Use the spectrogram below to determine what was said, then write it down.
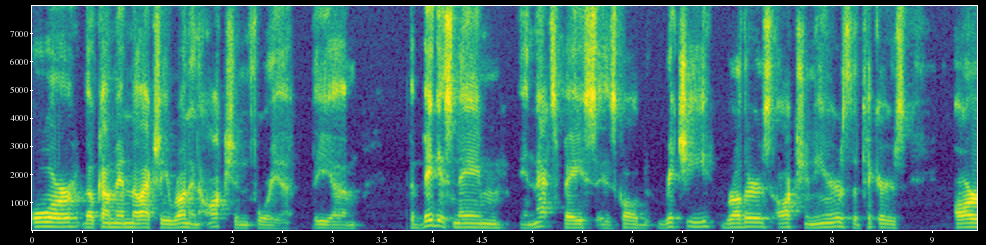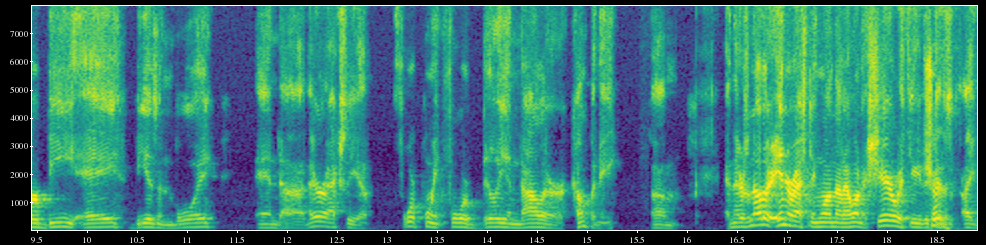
Or they'll come in, they'll actually run an auction for you. The um, the biggest name in that space is called Ritchie Brothers Auctioneers. The ticker's RBA, B as in boy, and uh, they're actually a 4.4 billion dollar company. Um, and there's another interesting one that I want to share with you Sure. because I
